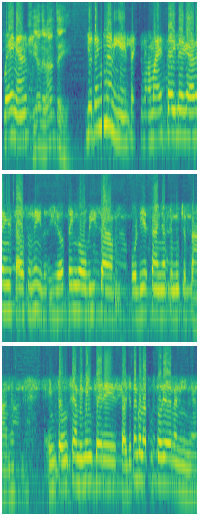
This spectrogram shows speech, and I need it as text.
Buenas. Sí, adelante. Yo tengo una nieta y su mamá está ilegal en Estados Unidos. Yo tengo visa por 10 años, hace muchos años. Entonces a mí me interesa, yo tengo la custodia de la niña.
